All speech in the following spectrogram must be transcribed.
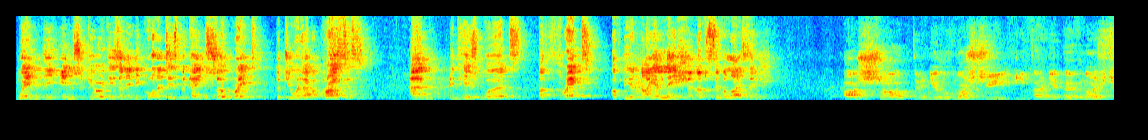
when the insecurities and inequalities became so great that you would have a crisis and, in his words, a threat of the annihilation of civilization. aż te nierówności i ta niepewność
